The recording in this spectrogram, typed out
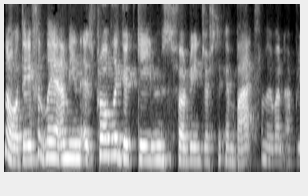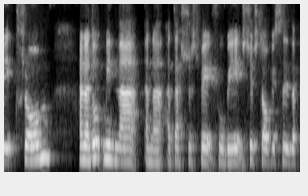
No, definitely. I mean, it's probably good games for Rangers to come back from the winter break from. And I don't mean that in a, a, disrespectful way. It's just obviously they're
